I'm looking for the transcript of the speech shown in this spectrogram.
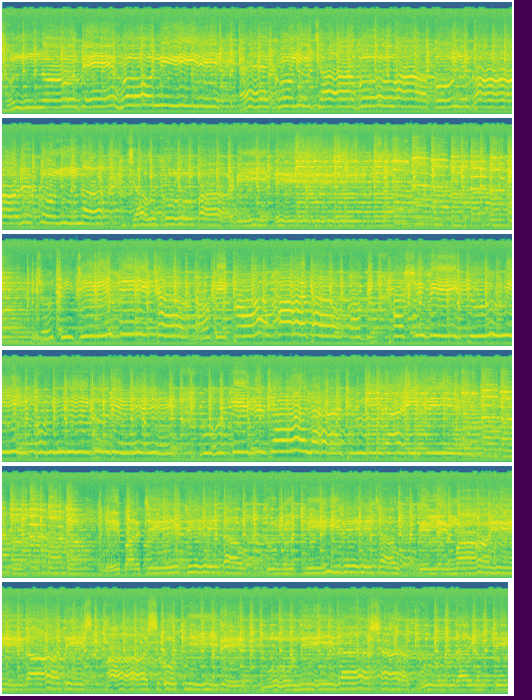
শূন্য দেহ নিয়ে এখন যাব আপন ঘর কন্যা যাও বাড়িতে এবার যেতে দাও তুমি ফিরে যাও। পেলে মায়ের আদেশ আসব ফিরে মনের আশা পুরাইতে।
